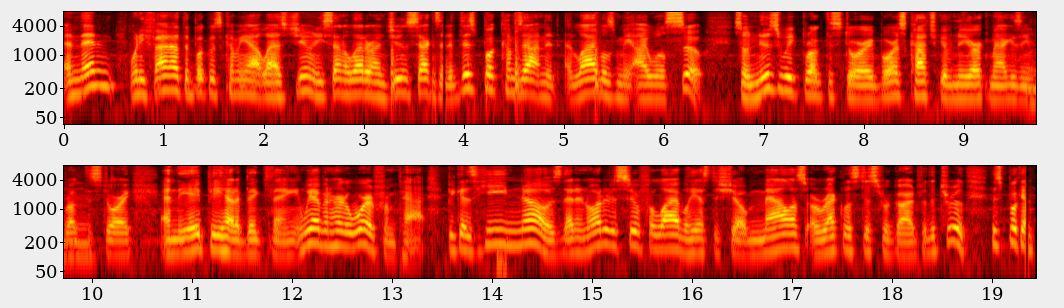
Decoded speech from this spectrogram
And then when he found out the book was coming out last June, he sent a letter on June 2nd, said, if this book comes out and it libels me, I will sue. So Newsweek broke the story, Boris Kachka of New York Magazine broke mm-hmm. the story, and the AP had a big thing. And we haven't heard a word from Pat, because he knows that in order to sue for libel, he has to show malice or reckless disregard for the truth. This book had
